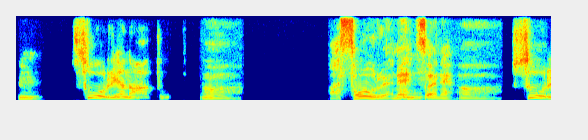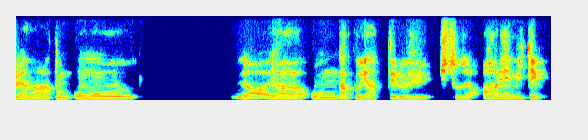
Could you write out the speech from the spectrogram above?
うん。ソウルやな、と。うん。あ、ソウルやね。うんそうやね。うん。ソウルやな、と思う。いやいや、音楽やってる人じゃ、あれ見て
